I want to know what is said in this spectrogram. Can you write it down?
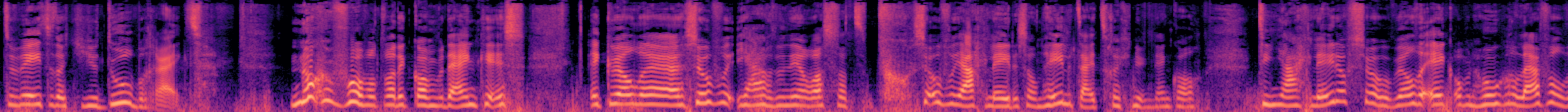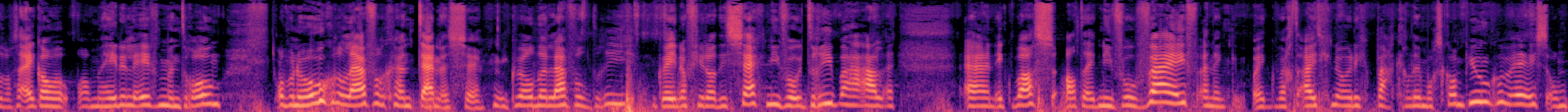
te weten dat je je doel bereikt. Nog een voorbeeld wat ik kan bedenken is, ik wilde zoveel, ja wanneer was dat? zoveel jaar geleden, is al een hele tijd terug nu, ik denk al tien jaar geleden of zo, wilde ik op een hoger level, dat was eigenlijk al, mijn hele leven mijn droom, op een hoger level gaan tennissen. Ik wilde level 3, ik weet niet of je dat iets zegt, niveau 3 behalen. En ik was altijd niveau 5 en ik, ik werd uitgenodigd, een paar keer Limburgs kampioen geweest, om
